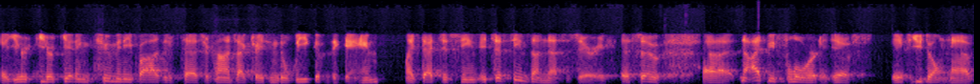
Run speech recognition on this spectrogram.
you're you're getting too many positive tests or contact tracing the week of the game, like that just seems it just seems unnecessary. So, uh, no, I'd be floored if if you don't have,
